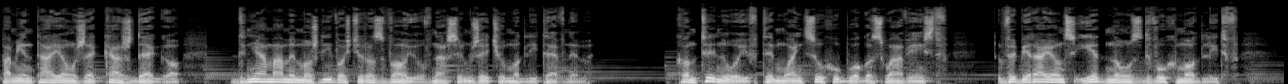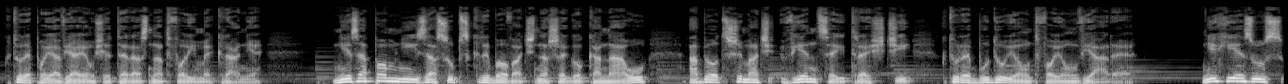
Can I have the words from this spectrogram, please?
pamiętają, że każdego dnia mamy możliwość rozwoju w naszym życiu modlitewnym. Kontynuuj w tym łańcuchu błogosławieństw, wybierając jedną z dwóch modlitw, które pojawiają się teraz na Twoim ekranie. Nie zapomnij zasubskrybować naszego kanału, aby otrzymać więcej treści, które budują Twoją wiarę. Niech Jezus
